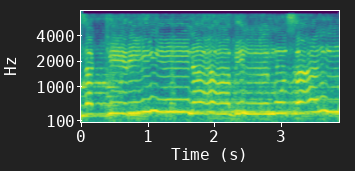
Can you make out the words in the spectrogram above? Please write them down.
ذكرينا بالمثنى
